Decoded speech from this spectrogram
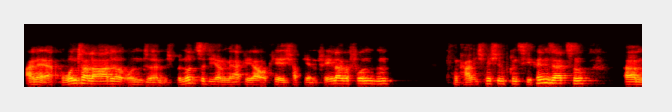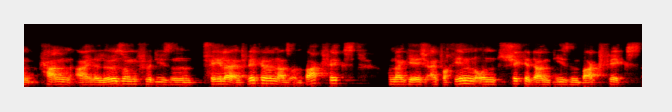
eine App runterlade und äh, ich benutze die und merke, ja, okay, ich habe hier einen Fehler gefunden, dann kann ich mich im Prinzip hinsetzen, ähm, kann eine Lösung für diesen Fehler entwickeln, also ein Bugfix. Und dann gehe ich einfach hin und schicke dann diesen Bugfix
